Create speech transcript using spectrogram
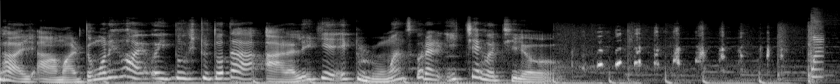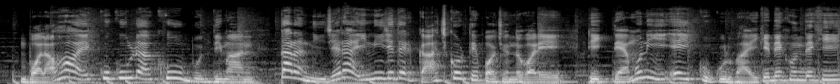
ভাই, আমার তো মনে হয় ওই দুষ্টু তোতা আড়ালে গিয়ে একটু রোমান্স করার ইচ্ছে হচ্ছিল। বলা হয় কুকুররা খুব বুদ্ধিমান। তারা নিজেরাই নিজেদের কাজ করতে পছন্দ করে। ঠিক তেমনই এই কুকুর ভাইকে দেখুন দেখি।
